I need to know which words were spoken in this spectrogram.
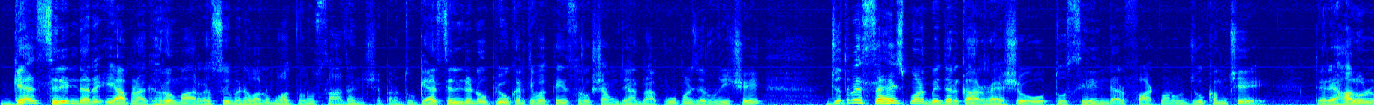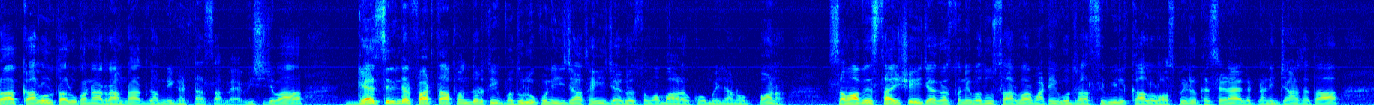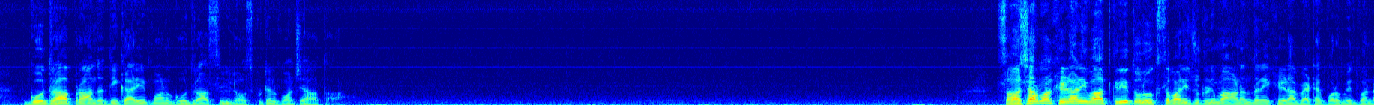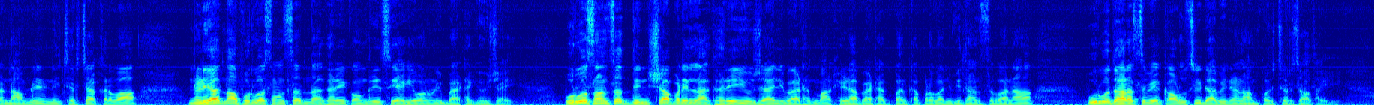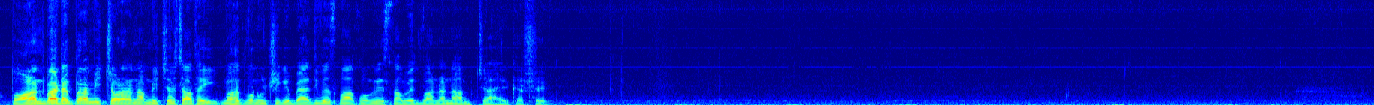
ગેસ સિલિન્ડર એ આપણા ઘરોમાં રસોઈ બનાવવાનું મહત્વનું સાધન છે. પરંતુ ગેસ સિલિન્ડરનો ઉપયોગ કરતી વખતે સુરક્ષાનું ધ્યાન રાખવું પણ જરૂરી છે. જો તમે સહેજ પણ બેદરકાર રહેશો, તો સિલિન્ડર ફાટવાનું જોખમ છે. ત્યારે હાલોલના કાલોલ તાલુકાના રામનાથ ગામની ઘટના સામે આવી છે, જેમાં ગેસ સિલિન્ડર ફાટતા પંદરથી વધુ લોકોની ઈજા થઈ. ઈજાગ્રસ્તોમાં બાળકો, મહિલાનો પણ સમાવેશ થાય છે. ઈજાગ્રસ્તોને વધુ સારવાર માટે ગોધરા સિવિલ કાલોલ હોસ્પિટલ ખસેડાયા. ઘટનાની જાણ થતાં ગોધરા પ્રાંત અધિકારી પણ ગોધરા સિવિલ હોસ્પિટલ પહોંચ્યા હતા. સમાચારમાં ખેડાની વાત કરીએ તો લોકસભાની ચૂંટણીમાં આણંદ અને ખેડા બેઠક પર ઉમેદવારના નામ લઈને ચર્ચા કરવા નડિયાદના પૂર્વ સાંસદના ઘરે કોંગ્રેસી આગેવાનોની બેઠક યોજાઈ. પૂર્વ સાંસદ દિનશા પટેલના ઘરે યોજાયેલી બેઠકમાં ખેડા બેઠક પર કપડવંજ વિધાનસભાના પૂર્વ ધારાસભ્ય કાળુસિંહ ડાભીના નામ પર ચર્ચા થઈ. તો આણંદ બેઠક પર અમિત ચાવડાના નામની ચર્ચા થઈ. મહત્વનું છે કે બે દિવસમાં કોંગ્રેસના ઉમેદવારના નામ જાહેર કરશે.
